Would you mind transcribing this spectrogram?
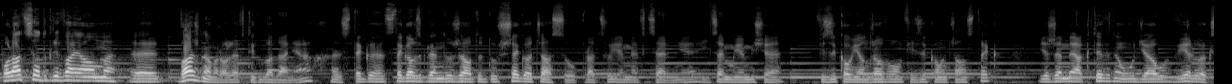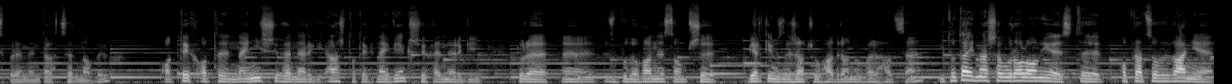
Polacy odgrywają e, ważną rolę w tych badaniach, z tego, z tego względu, że od dłuższego czasu pracujemy w CERNie i zajmujemy się fizyką jądrową, fizyką cząstek. Bierzemy aktywny udział w wielu eksperymentach CERNowych, od tych od najniższych energii aż do tych największych energii, które e, zbudowane są przy wielkim zderzaczu hadronów LHC. I tutaj naszą rolą jest e, opracowywanie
